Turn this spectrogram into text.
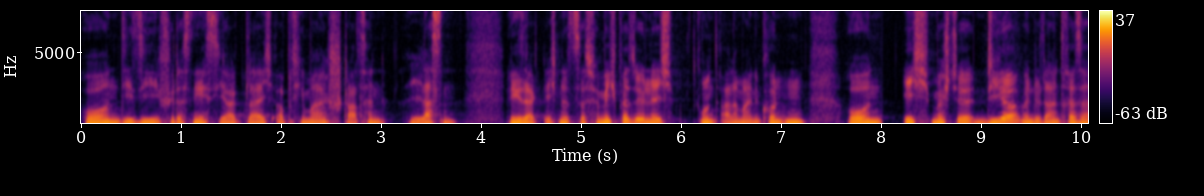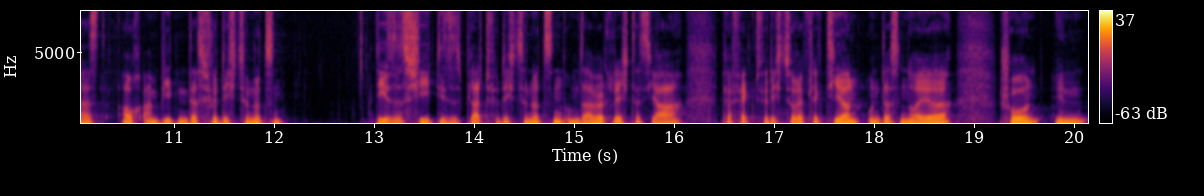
und die sie für das nächste Jahr gleich optimal starten lassen. Wie gesagt, ich nutze das für mich persönlich und alle meine Kunden und ich möchte dir, wenn du da Interesse hast, auch anbieten, das für dich zu nutzen. Dieses Sheet, dieses Blatt für dich zu nutzen, um da wirklich das Jahr perfekt für dich zu reflektieren und das Neue schon in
